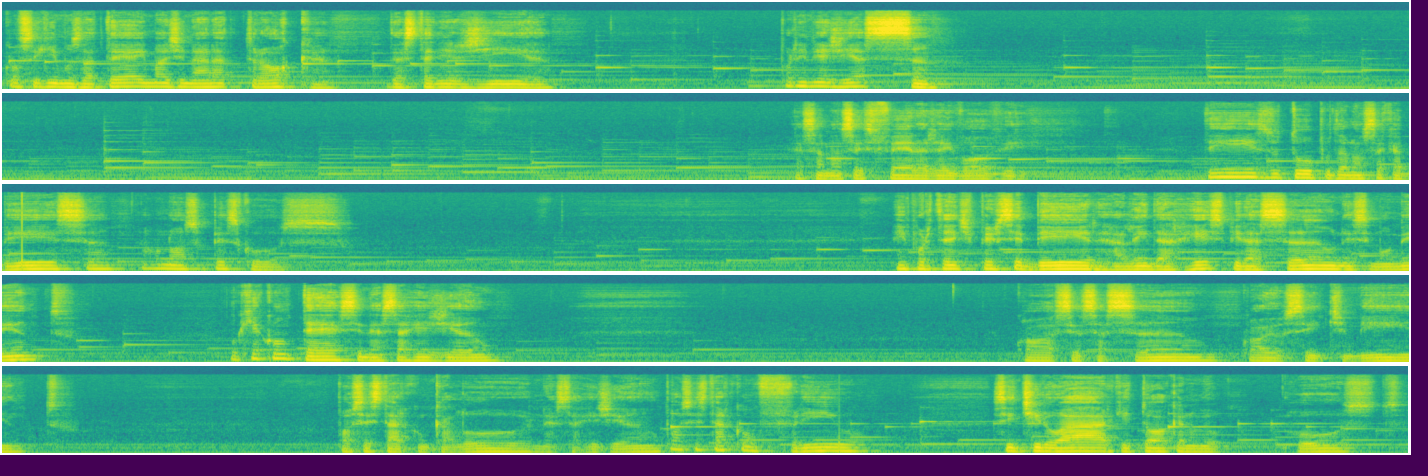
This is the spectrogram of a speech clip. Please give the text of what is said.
conseguimos até imaginar a troca desta energia por energia sã. Essa nossa esfera já envolve desde o topo da nossa cabeça ao nosso pescoço. É importante perceber, além da respiração nesse momento, o que acontece nessa região. Qual a sensação, qual é o sentimento. Posso estar com calor nessa região, posso estar com frio, sentir o ar que toca no meu rosto.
